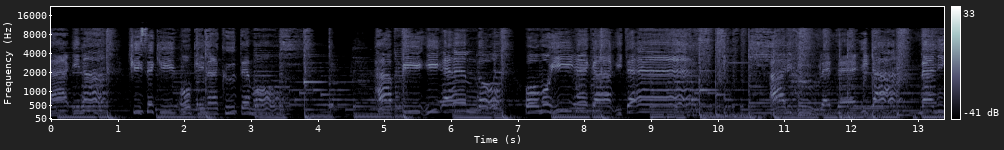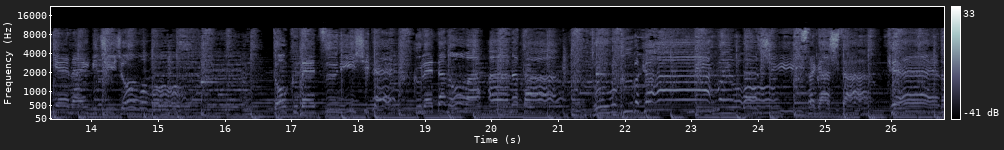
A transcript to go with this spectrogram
たいな奇跡起きなくても。ハッピーエンド思い描いて。ありふれていた。何気ない日常も。特別にして。くれたのはあなた。遠くばかりを探したけど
